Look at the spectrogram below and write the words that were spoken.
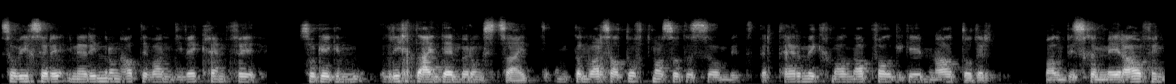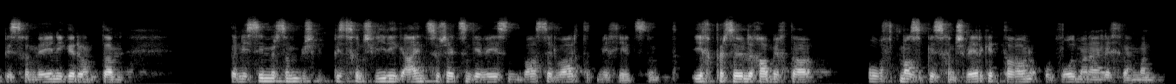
so wie ich es in Erinnerung hatte, waren die Wettkämpfe so gegen Lichteindämmerungszeit. Und dann war es halt oftmals so, dass so mit der Thermik mal einen Abfall gegeben hat oder mal ein bisschen mehr auf, ein bisschen weniger und dann, dann ist es immer so ein bisschen schwierig einzuschätzen gewesen, was erwartet mich jetzt. Und ich persönlich habe mich da oftmals ein bisschen schwer getan, obwohl man eigentlich, wenn man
